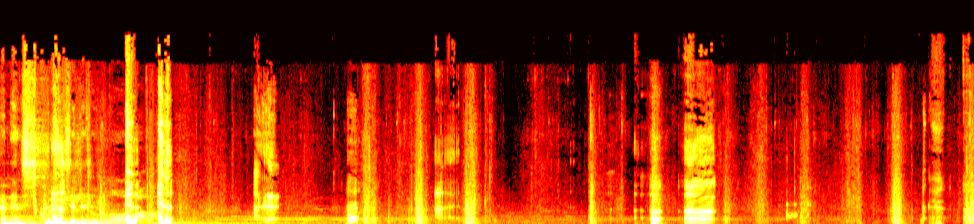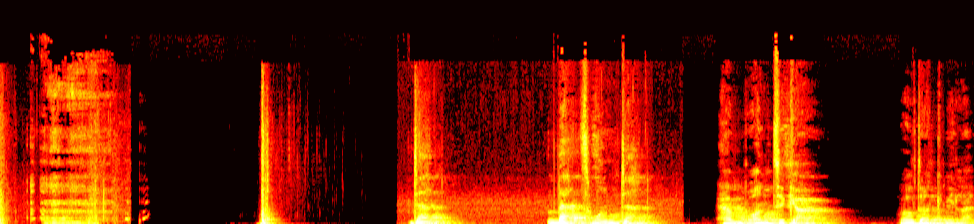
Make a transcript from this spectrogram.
And then squeeze a little more. Done. That's one done. And one to go. Well done, Camila.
